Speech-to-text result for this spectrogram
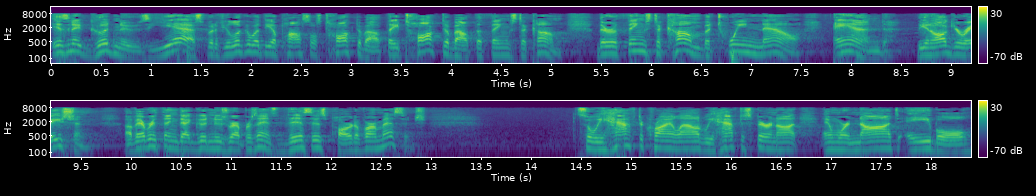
Isn't it good news? Yes, but if you look at what the apostles talked about, they talked about the things to come. There are things to come between now and the inauguration of everything that good news represents. This is part of our message. So we have to cry aloud, we have to spare not, and we're not able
